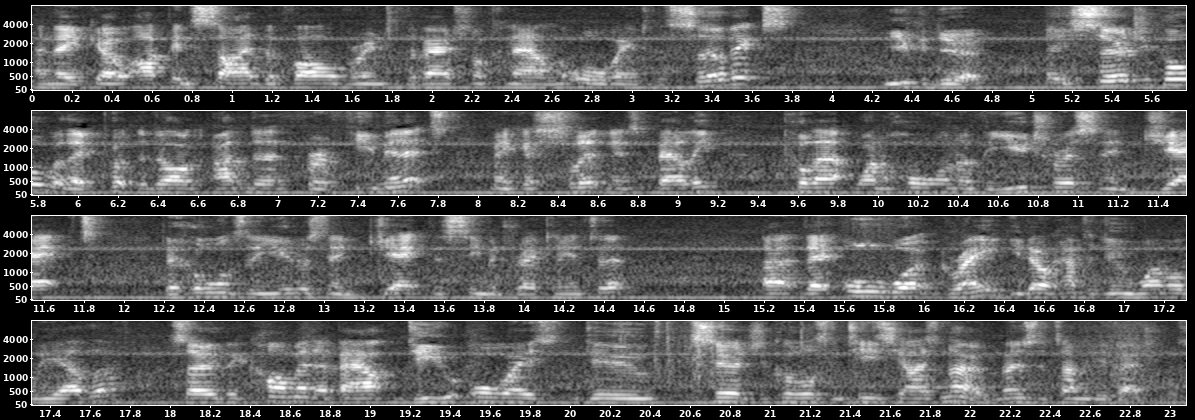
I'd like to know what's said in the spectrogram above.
and they go up inside the vulva into the vaginal canal and all the way into the cervix. You can do a, a surgical where they put the dog under for a few minutes, make a slit in its belly, pull out one horn of the uterus and inject the horns of the uterus and inject the semen directly into it. Uh, they all work great. You don't have to do one or the other. So the comment about do you always do surgicals and TCIs? No, most of the time we do vaginals.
